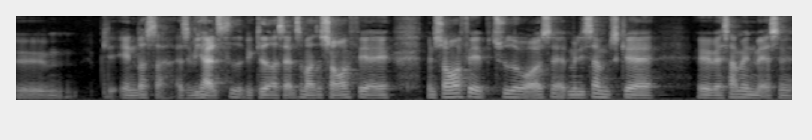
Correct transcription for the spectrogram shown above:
øh, ændrer sig. Altså vi har altid, vi glæder os altid meget til sommerferie, men sommerferie betyder jo også, at man ligesom skal øh, være sammen med en masse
